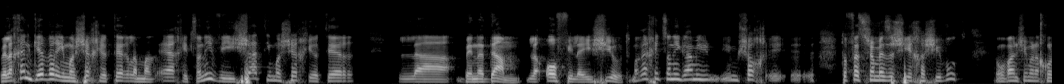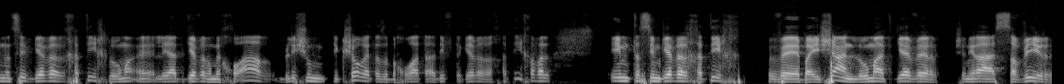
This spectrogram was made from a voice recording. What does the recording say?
ולכן גבר יימשך יותר למראה החיצוני ואישה תימשך יותר לבן אדם, לאופי, לאישיות. מראה חיצוני גם ימשוך, תופס שם איזושהי חשיבות. כמובן שאם אנחנו נציב גבר חתיך ליד גבר מכוער בלי שום תקשורת אז הבחורה תעדיף את הגבר החתיך אבל אם תשים גבר חתיך וביישן לעומת גבר שנראה סביר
